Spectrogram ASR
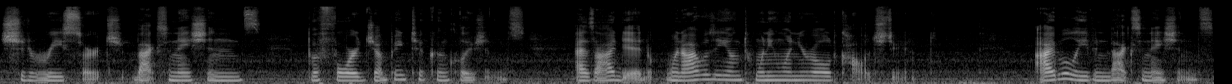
should research vaccinations before jumping to conclusions, as I did when I was a young 21 year old college student. I believe in vaccinations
